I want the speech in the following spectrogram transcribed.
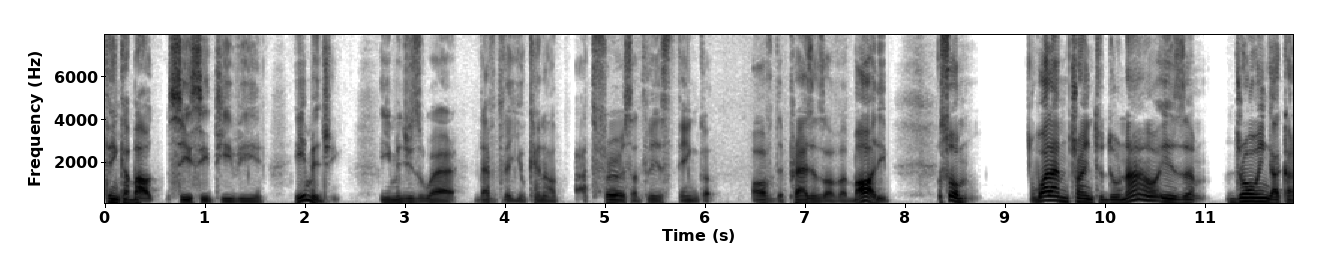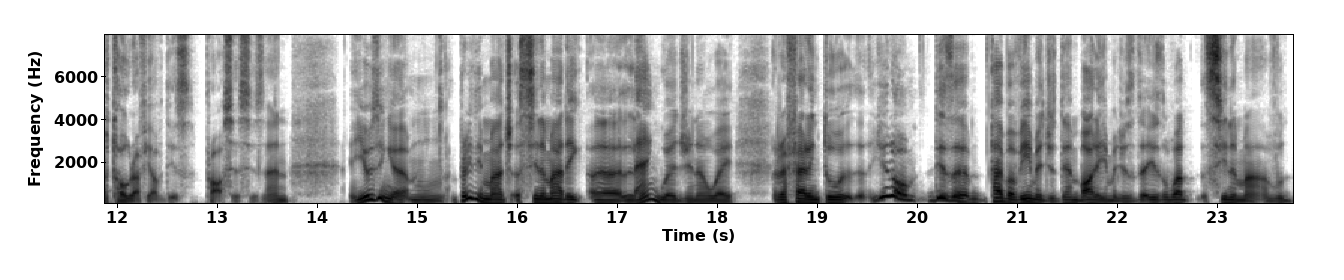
Think about CCTV imaging, images where definitely you cannot, at first at least, think of the presence of a body. So, what I'm trying to do now is um, drawing a cartography of these processes and using a, um, pretty much a cinematic uh, language in a way, referring to you know this uh, type of images, the embodied images, is what cinema would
